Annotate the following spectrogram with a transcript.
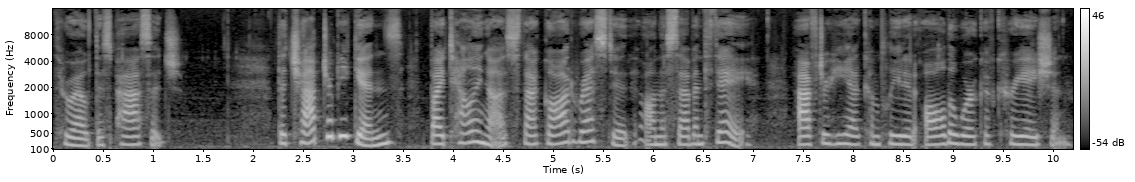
throughout this passage. The chapter begins by telling us that God rested on the seventh day after he had completed all the work of creation.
